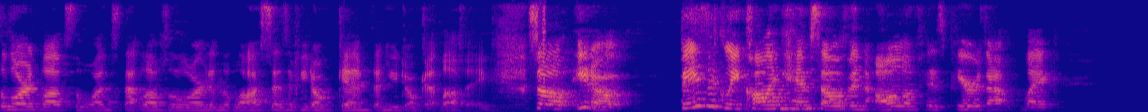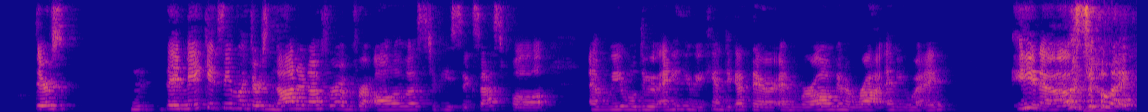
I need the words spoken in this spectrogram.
the Lord loves the ones that love the Lord, and the law says if you don't give, then you don't get loving. So, you know, basically calling himself and all of his peers out, like, there's, they make it seem like there's not enough room for all of us to be successful, and we will do anything we can to get there, and we're all gonna rot anyway you know so Yeah. like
